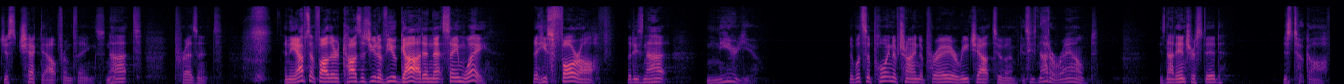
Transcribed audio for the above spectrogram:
just checked out from things, not present. And the absent father causes you to view God in that same way that he's far off, that he's not near you. That what's the point of trying to pray or reach out to him? Because he's not around. He's not interested. He just took off.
